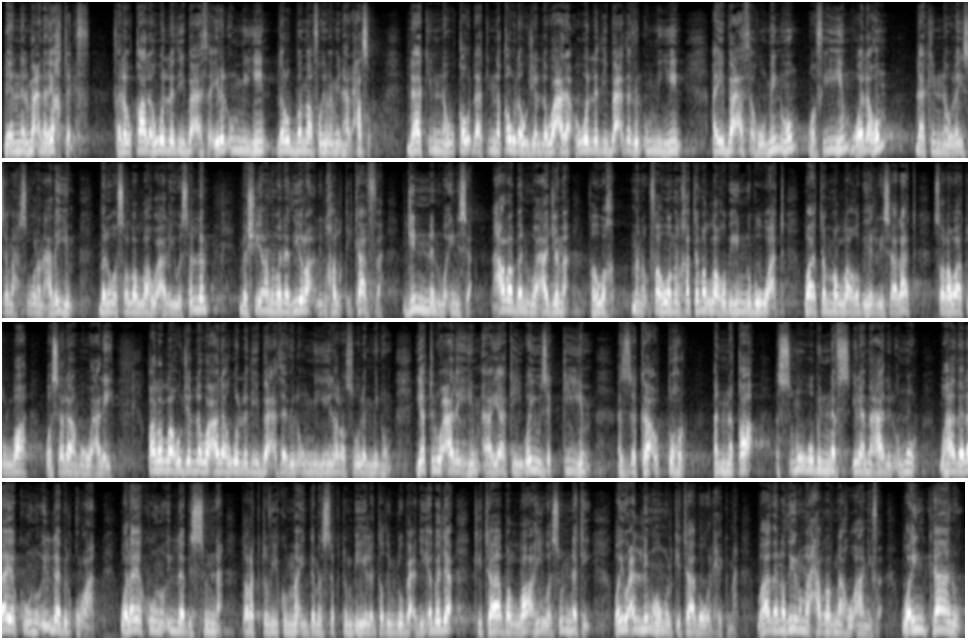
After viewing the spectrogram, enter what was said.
لأن المعنى يختلف. فلو قال هو الذي بعث إلى الأميين لربما فهم منها الحصر. لكنه قول لكن قوله جل وعلا هو الذي بعث في الأميين أي بعثه منهم وفيهم ولهم لكنه ليس محصورا عليهم بل هو صلى الله عليه وسلم بشيرا ونذيرا للخلق كافة جنا وإنسا. عربا وعجما. فهو من فهو من ختم الله به النبوات وأتم الله به الرسالات صلوات الله وسلامه عليه. قال الله جل وعلا هو الذي بعث في الأميين رسولا منهم يتلو عليهم آياته ويزكيهم الزكاء الطهر النقاء السمو بالنفس إلى معالي الأمور. وهذا لا يكون إلا بالقرآن. ولا يكون إلا بالسنة. تركت فيكم ما إن تمسكتم به لن تضلوا بعدي أبدا. كتاب الله وسنتي. ويعلمهم الكتاب والحكمة. وهذا نظير ما حررناه آنفا. وإن كانوا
